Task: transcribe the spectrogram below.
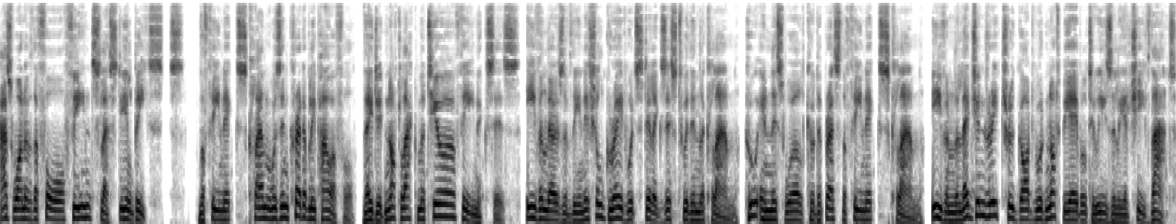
As one of the four fiend celestial beasts, The Phoenix clan was incredibly powerful. They did not lack mature phoenixes. Even those of the initial grade would still exist within the clan. Who in this world could oppress the Phoenix clan? Even the legendary true god would not be able to easily achieve that.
